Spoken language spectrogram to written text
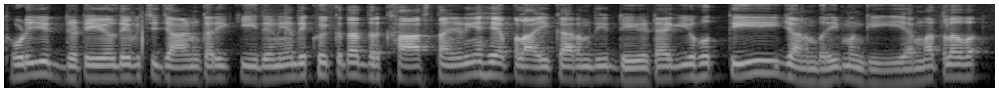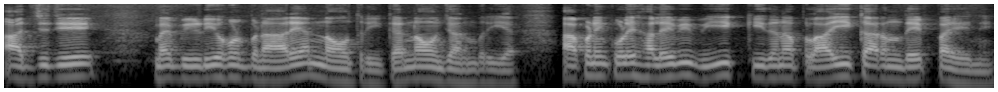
ਥੋੜੀ ਜਿਹੀ ਡਿਟੇਲ ਦੇ ਵਿੱਚ ਜਾਣਕਾਰੀ ਕੀ ਦੇਣੀ ਹੈ। ਦੇਖੋ, ਇੱਕ ਤਾਂ ਦਰਖਾਸਤਾਂ ਜਿਹੜੀਆਂ ਇਹ ਅਪਲਾਈ ਕਰਨ ਦੀ ਡੇਟ ਹੈਗੀ, ਉਹ 30 ਜਨਵਰੀ ਮੰਗੀ ਗਈ ਹੈ। ਮਤਲਬ ਅੱਜ ਜੇ ਮੈਂ ਵੀਡੀਓ ਹੁਣ ਬਣਾ ਰਿਹਾ 9 ਤਰੀਕ ਹੈ 9 ਜਨਵਰੀ ਹੈ। ਆਪਣੇ ਕੋਲੇ ਹਲੇ ਵੀ 20 21 ਦਿਨ ਅਪਲਾਈ ਕਰਨ ਦੇ ਪਏ ਨੇ।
